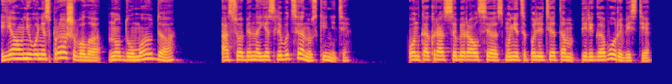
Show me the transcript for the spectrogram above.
Я у него не спрашивала, но думаю, да. Особенно если вы цену скинете. Он как раз собирался с муниципалитетом переговоры вести,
